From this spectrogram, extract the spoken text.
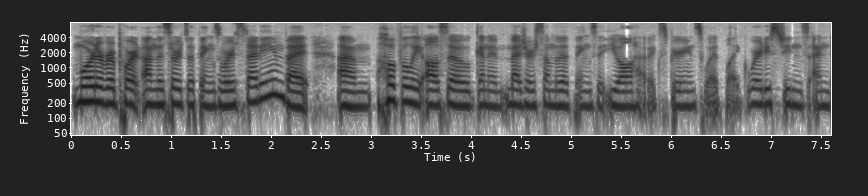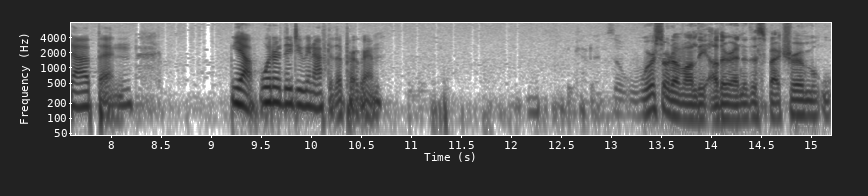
more to report on the sorts of things we're studying. But um, hopefully also going to measure some of the things that you all have experience with like where do students end up and yeah what are they doing after the program we're sort of on the other end of the spectrum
